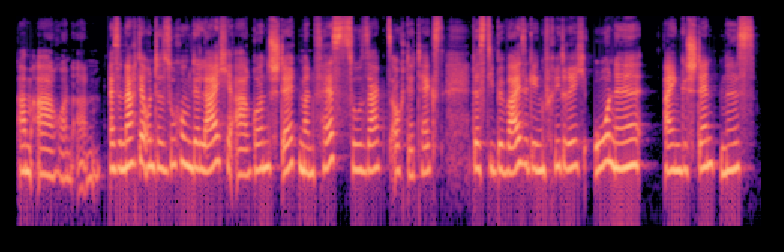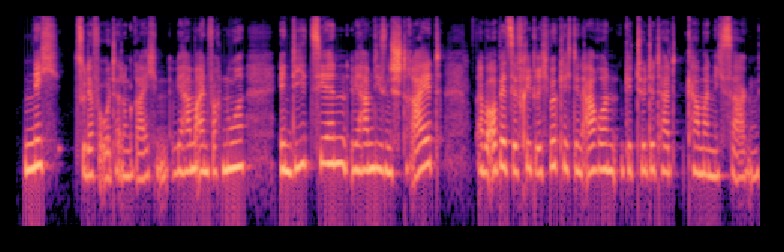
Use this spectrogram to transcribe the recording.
am Aaron an. Also nach der Untersuchung der Leiche Aarons stellt man fest, so sagt es auch der Text, dass die Beweise gegen Friedrich ohne ein Geständnis nicht zu der Verurteilung reichen. Wir haben einfach nur Indizien, wir haben diesen Streit, aber ob jetzt der Friedrich wirklich den Aaron getötet hat, kann man nicht sagen.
